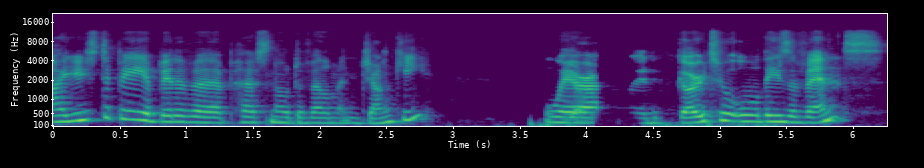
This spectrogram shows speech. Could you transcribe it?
I used to be a bit of a personal development junkie where Yeah. I would go to all these events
